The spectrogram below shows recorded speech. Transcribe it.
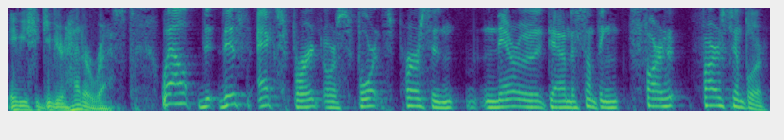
Maybe you should give your head a rest. Well, th- this expert or sports person narrowed it down to something far far simpler.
